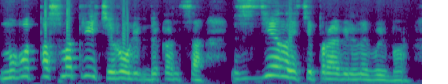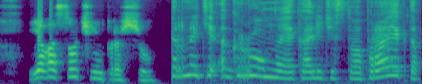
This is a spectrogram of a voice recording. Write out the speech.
Ну вот посмотрите ролик до конца, сделайте правильный выбор. Я вас очень прошу. В интернете огромное количество проектов,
